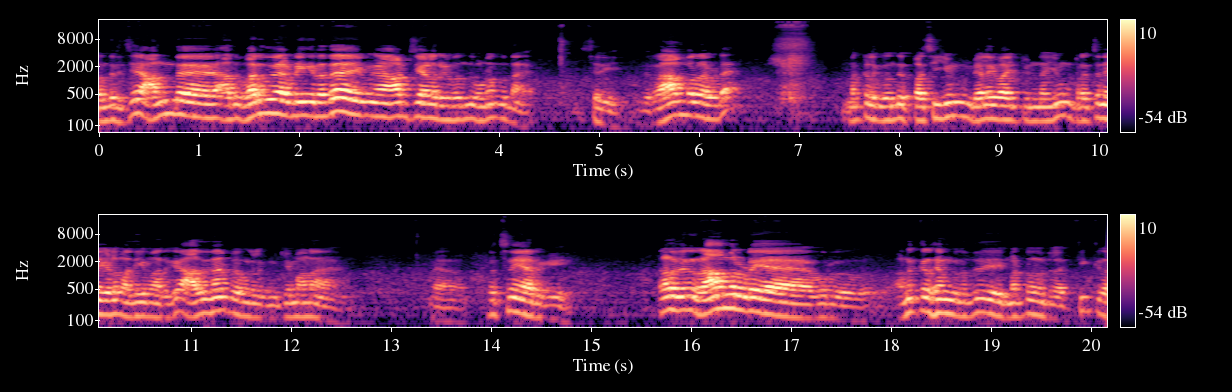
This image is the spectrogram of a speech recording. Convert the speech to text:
வந்துருச்சு. அந்த அது வருது அப்படிங்கிறத இவங்க ஆட்சியாளர்கள் வந்து உணர்ந்துட்டாங்க. சரி இது ராமரை விட மக்களுக்கு வந்து பசியும் வேலைவாய்ப்பின்மையும் பிரச்சனைகளும் அதிகமாக இருக்குது அதுதான் இப்போ இவங்களுக்கு முக்கியமான பிரச்சனையாக இருக்குது அதனால் வெறும் ராமருடைய ஒரு அனுக்கிரகங்கிறது மட்டும் இதில் தீர்க்கிற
